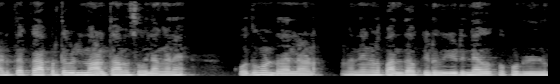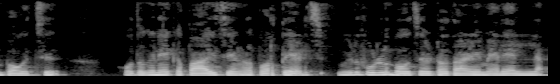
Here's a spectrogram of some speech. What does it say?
അടുത്തൊക്കെ അപ്പുറത്തെ വീട്ടിൽ നിന്ന് ആൾ താമസമില്ല അങ്ങനെ കൊതുകുണ്ട് നല്ലോണം. അങ്ങനെ ഞങ്ങൾ പന്തൊക്കെ ഇട്ട് വീടിന്റെ അകമൊക്കെ ഫുള്ളും പുകച്ച് കൊതുകിനെയൊക്കെ പായിച്ച് ഞങ്ങൾ പുറത്തേ അടിച്ചു. വീട് ഫുള്ളും പുകച്ച് കേട്ടോ താഴെ മേലെ എല്ലാം.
